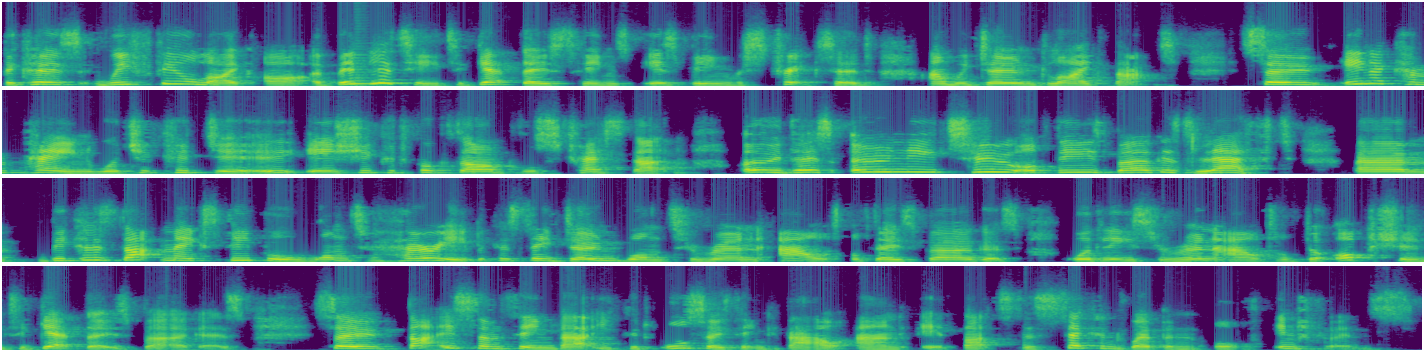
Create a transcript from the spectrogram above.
because we feel like our ability to get those things is being restricted and we don't like that. So in a campaign, what you could do is you could, for example, stress that, oh, there's only two of these burgers left, um, because that makes people want to hurry because they don't want to run out of those burgers or at least run out of the option to get those burgers. So that is something that you could also think about and it, that's the second weapon of influence.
